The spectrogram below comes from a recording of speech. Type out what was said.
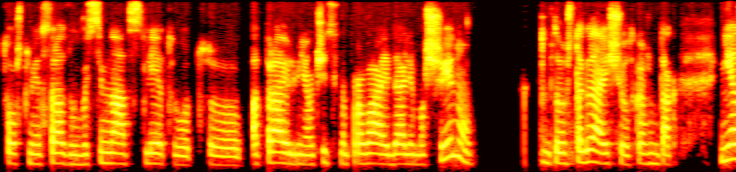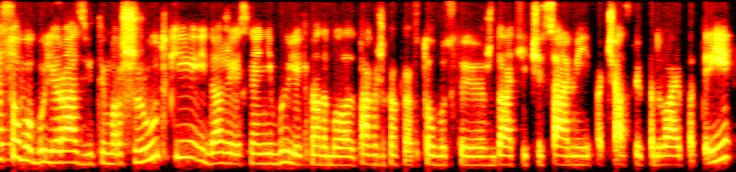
то, что мне сразу в 18 лет вот э, отправили меня учиться на права и дали машину, потому что тогда еще, скажем так, не особо были развиты маршрутки, и даже если они были, их надо было так же, как и автобусы, ждать и часами, и по часу, и по два, и по три.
